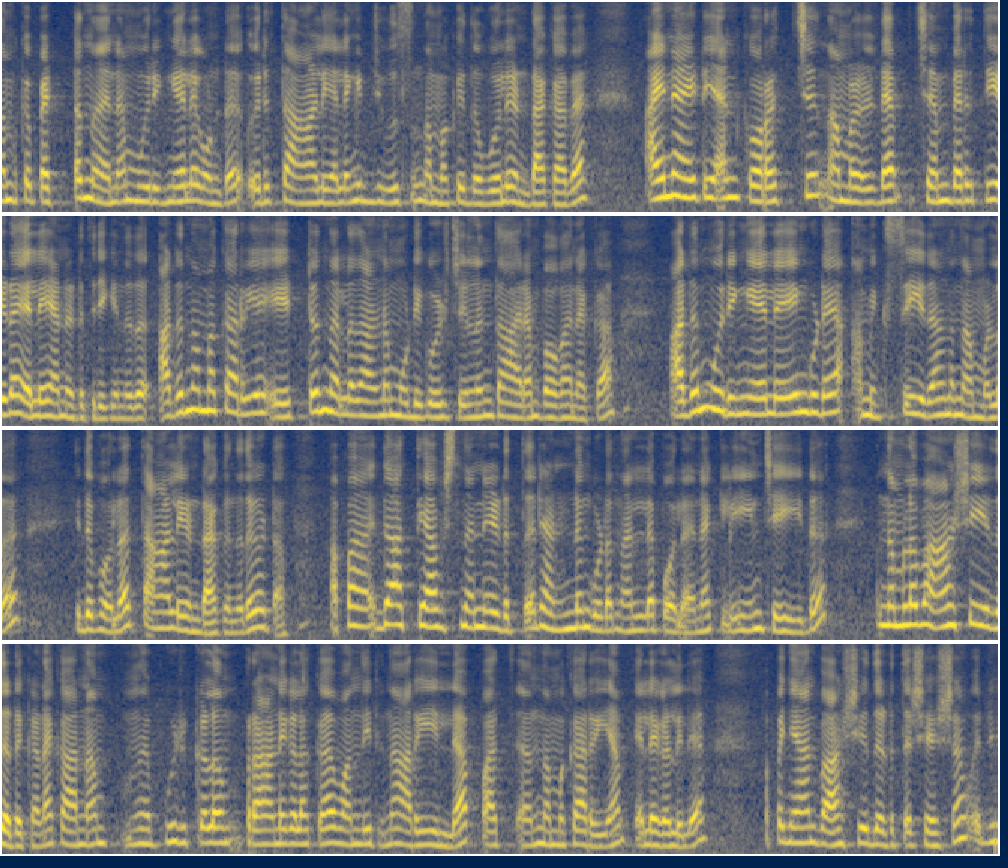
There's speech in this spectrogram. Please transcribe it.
നമുക്ക് പെട്ടെന്ന് തന്നെ മുരിങ്ങയില കൊണ്ട് ഒരു താളി അല്ലെങ്കിൽ ജ്യൂസ് നമുക്ക് ഇതുപോലെ ഉണ്ടാക്കാവേ. അതിനായിട്ട് ഞാൻ കുറച്ച് നമ്മളുടെ ചെമ്പരത്തിയുടെ ഇലയാണ് എടുത്തിരിക്കുന്നത്. അത് നമുക്കറിയാം ഏറ്റവും നല്ലതാണ് മുടി കൊഴിച്ചിലും താരം പോകാനൊക്കെ. അത് മുരിങ്ങയിലയും കൂടെ മിക്സ് ചെയ്താണ് നമ്മൾ ഇതുപോലെ താളി ഉണ്ടാക്കുന്നത് കേട്ടോ. അപ്പോൾ ഇത് അത്യാവശ്യം തന്നെ എടുത്ത് രണ്ടും കൂടെ നല്ല പോലെ തന്നെ ക്ലീൻ ചെയ്ത് നമ്മൾ വാഷ് ചെയ്തെടുക്കണം. കാരണം പുഴുക്കളും പ്രാണികളൊക്കെ വന്നിരുന്ന അറിയില്ല. നമുക്കറിയാം ഇലകളിൽ. അപ്പോൾ ഞാൻ വാഷ് ചെയ്തെടുത്ത ശേഷം ഒരു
